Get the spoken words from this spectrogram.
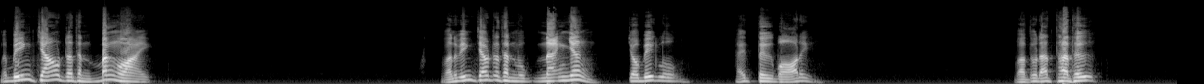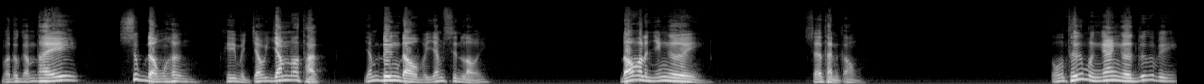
Nó biến cháu trở thành băng hoại và nó biến cháu trở thành một nạn nhân. Cho biết luôn. Hãy từ bỏ đi. Và tôi đã tha thứ. Và tôi cảm thấy xúc động hơn khi mà cháu dám nói thật, dám đương đầu và dám xin lỗi. Đó là những người sẽ thành công. Còn thứ mà ngang ngược đó quý vị,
